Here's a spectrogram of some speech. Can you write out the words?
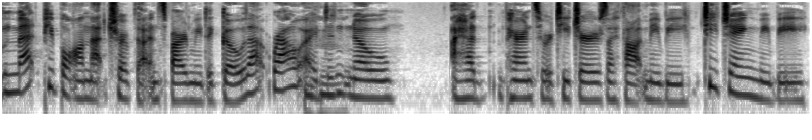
met people on that trip that inspired me to go that route. I didn't know I had parents who were teachers. I thought maybe teaching, maybe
